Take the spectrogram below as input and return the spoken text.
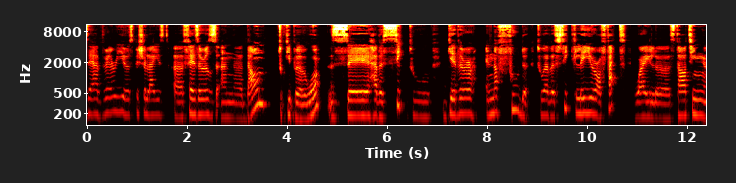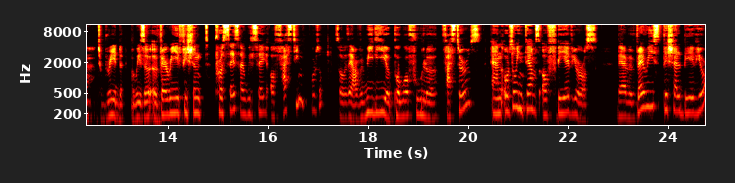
they have very uh, specialized uh, feathers and down to keep warm. They have a thick to gather enough food to have a thick layer of fat while uh, starting to breed with a, a, very efficient process, I will say, of fasting also. So they are really uh, powerful uh, fasters. And also in terms of behaviors, they have a very special behavior.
